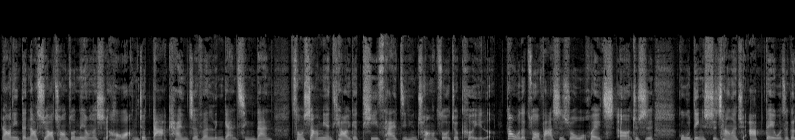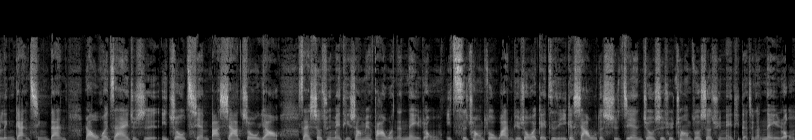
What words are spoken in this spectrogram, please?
然后你等到需要创作内容的时候啊，你就打开你这份灵感清单，从上面挑一个题材进行创作就可以了。那我的做法是说，我会呃，就是固定时长的去 update 我这个灵感清单，然后我会在就是一周前把下周要在社群媒体上面发文的内容一次创作完。比如说，我会给自己一个下午的时间，就是去创作社群媒体的这个内容。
